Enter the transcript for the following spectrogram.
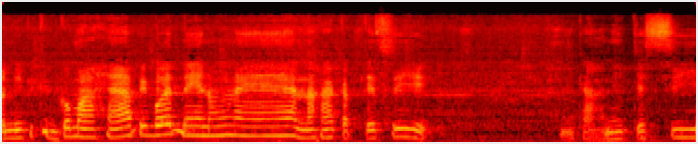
วันนี้พี่ติ๋มก็มาแฮปปี้เบิร์ดเดย์น้องแนนนะคะ กับเจสซี่นี่ค่ะนี่เจสซี่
